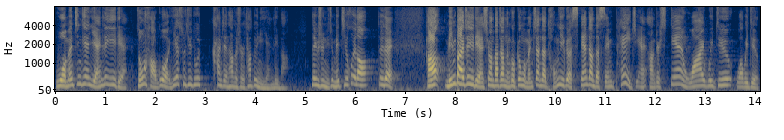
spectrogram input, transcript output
我们今天严厉一点，总好过耶稣基督看见他的时候，他对你严厉吧？那个时候你就没机会喽，对不对？好，明白这一点，希望大家能够跟我们站在同一个 stand on the same page and understand why we do what we do。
